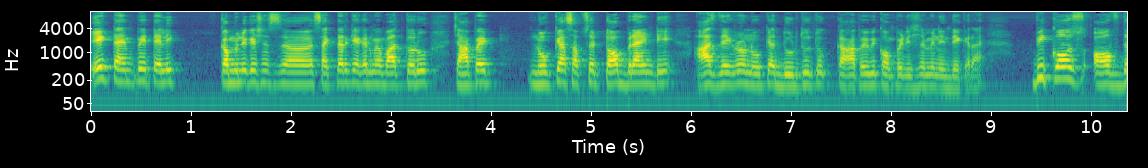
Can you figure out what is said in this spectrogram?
एक टाइम पे टेली कम्युनिकेशन सेक्टर की अगर मैं बात करूँ, जहाँ पे नोकिया सबसे टॉप ब्रांड थी, आज देख रहा हूँ नोकिया दूर दूर तो कहाँ पे भी कंपटीशन में नहीं देख रहा है। बिकॉज़ ऑफ़ द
